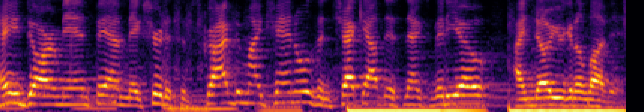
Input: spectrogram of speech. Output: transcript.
Hey Dhar Mann fam, make sure to subscribe to my channels and check out this next video. I know you're gonna love it.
